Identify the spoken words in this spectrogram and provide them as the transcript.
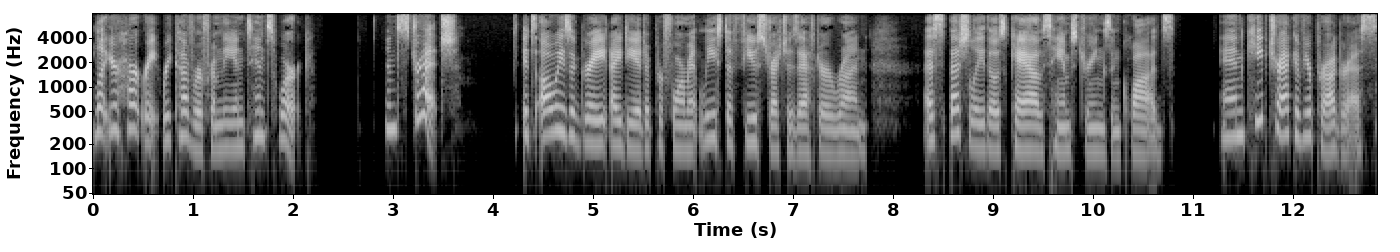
let your heart rate recover from the intense work. And stretch. It's always a great idea to perform at least a few stretches after a run, especially those calves, hamstrings, and quads. And keep track of your progress.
